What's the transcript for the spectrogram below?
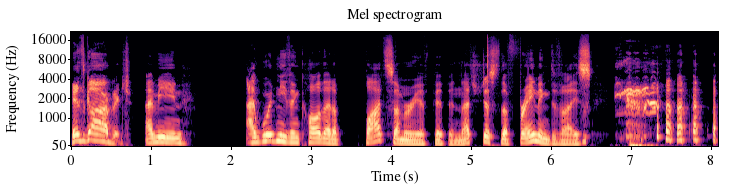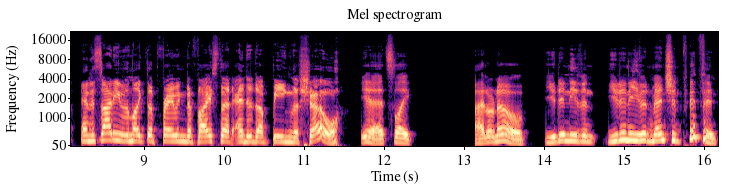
It's garbage. I mean, I wouldn't even call that a plot summary of Pippin. That's just the framing device. And it's not even like the framing device that ended up being the show. yeah, it's like I don't know. You didn't even you didn't even mention Pippin.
